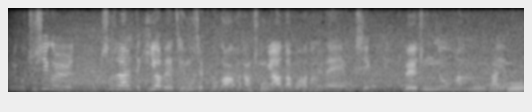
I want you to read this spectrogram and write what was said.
그리고 주식을 투자할 때 기업의 재무제표가 가장 중요하다고 하던데 혹시 왜 중요한가요?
